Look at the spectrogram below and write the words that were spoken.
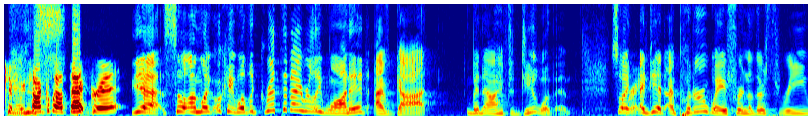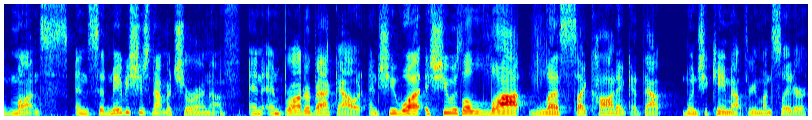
Can we talk about that grit? Yeah, so I'm like, okay, well the grit that I really wanted, I've got, but now I have to deal with it. So I, I did. I put her away for another three months and said maybe she's not mature enough, and and brought her back out, and she was she was a lot less psychotic at that when she came out three months later.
